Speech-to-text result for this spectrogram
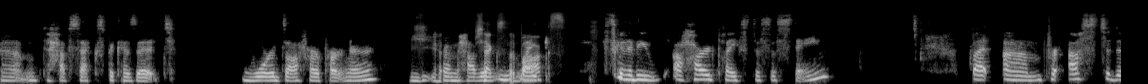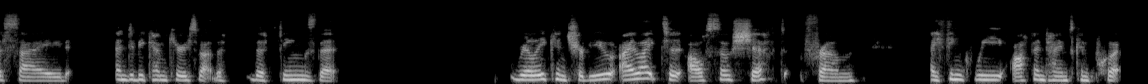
um, to have sex because it wards off our partner yeah, from having checks the like, box. it's going to be a hard place to sustain. But um, for us to decide and to become curious about the, the things that really contribute, I like to also shift from, I think we oftentimes can put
